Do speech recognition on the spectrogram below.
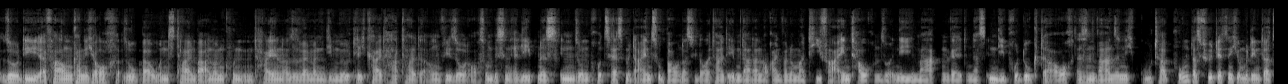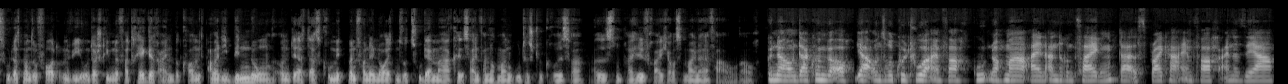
so die Erfahrung kann ich auch so bei uns teilen, bei anderen Kunden teilen. Also wenn man die Möglichkeit hat, halt irgendwie so auch so ein bisschen Erlebnis in so einen Prozess mit einzubauen, dass die Leute halt eben da dann auch einfach nochmal tiefer eintauchen, so in die Markenwelt, in das, in die Produkte auch. Das ist ein wahnsinnig guter Punkt. Das führt jetzt nicht unbedingt dazu, dass man sofort irgendwie unterschriebene Verträge reinbekommt, aber die Bindung und das, das Commitment von den Leuten so zu der Marke ist einfach nochmal ein gutes Stück größer. Also ist super hilfreich aus meiner Erfahrung auch. Genau, und da können wir auch ja unsere Kultur einfach gut nochmal allen anderen zeigen. Da ist Spriker einfach eine sehr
